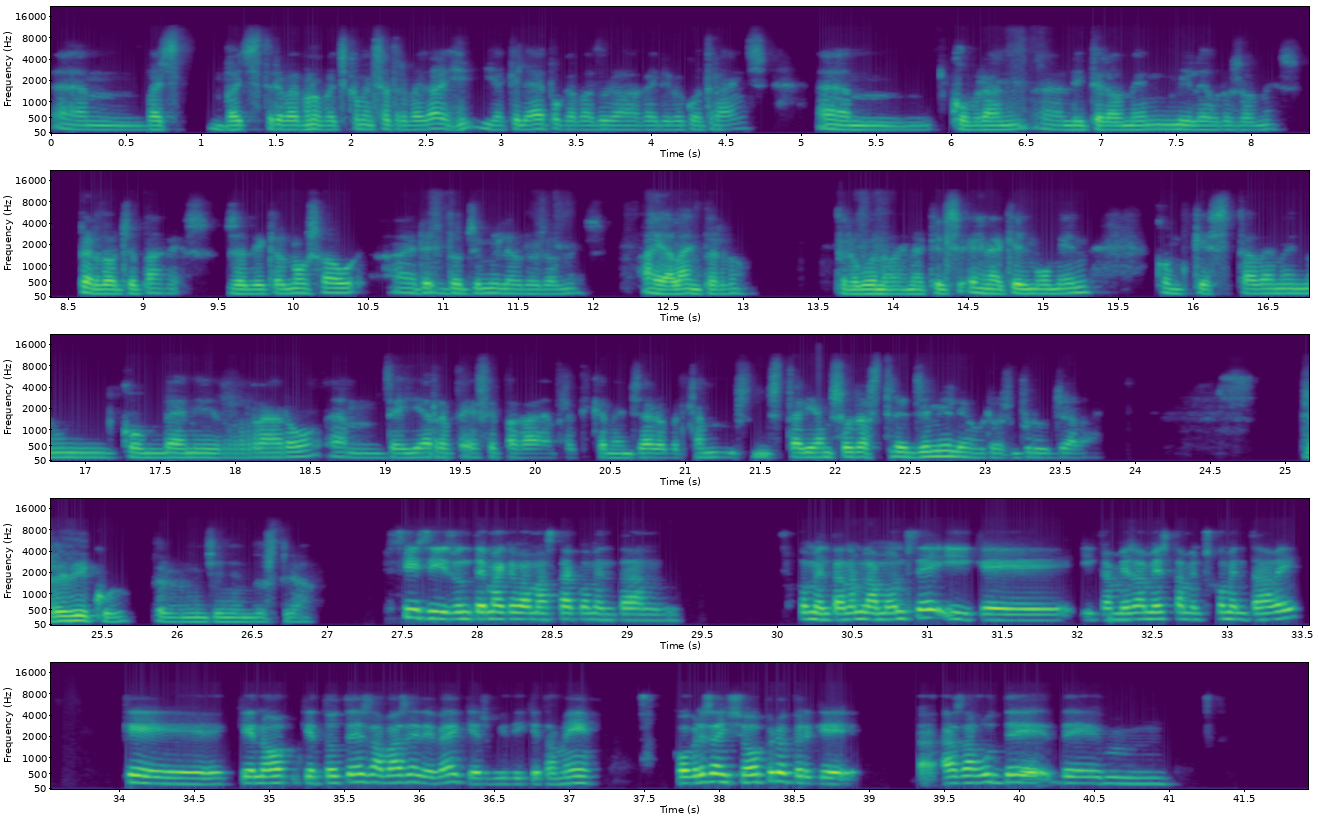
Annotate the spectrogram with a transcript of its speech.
Um, vaig, vaig, treballar, bueno, vaig començar a treballar i, i aquella època va durar gairebé 4 anys um, cobrant uh, literalment 1.000 euros al mes per 12 pagues. És a dir, que el meu sou era 12.000 euros al mes. Ai, a l'any, perdó. Però bueno, en aquell, en aquell moment com que estàvem en un conveni raro um, de IRPF pagàvem pràcticament zero, per tant estaríem sobre els 13.000 euros bruts a l'any. Ridícul per un enginyer industrial. Sí, sí, és un tema que vam estar comentant comentant amb la Montse i que, i que a més a més també ens comentava que, que, no, que tot és a base de beques, vull dir que també cobres això però perquè has hagut de, de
